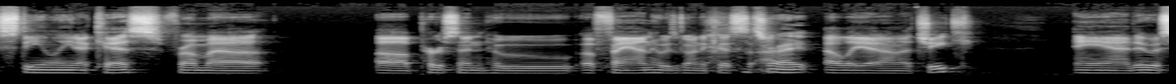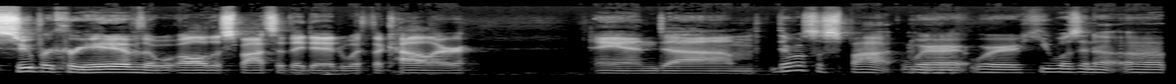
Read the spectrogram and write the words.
stealing a kiss from a a person who a fan who was going to kiss That's right. Elliott on the cheek, and it was super creative. The all the spots that they did with the collar, and um, There was a spot where where he was in a uh,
